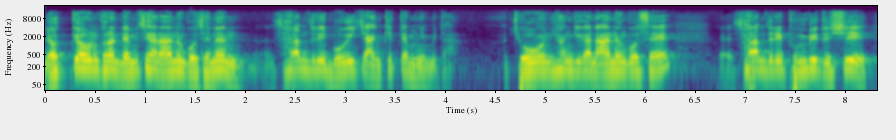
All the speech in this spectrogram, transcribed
역겨운 그런 냄새가 나는 곳에는 사람들이 모이지 않기 때문입니다. 좋은 향기가 나는 곳에 사람들이 붐비듯이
